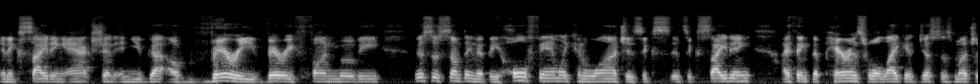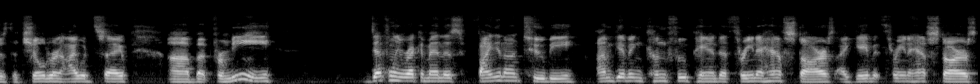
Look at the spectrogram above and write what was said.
and exciting action. And you've got a very, very fun movie. This is something that the whole family can watch. It's, it's exciting. I think the parents will like it just as much as the children, I would say. Uh, but for me, definitely recommend this. Find it on Tubi. I'm giving Kung Fu Panda three and a half stars. I gave it three and a half stars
